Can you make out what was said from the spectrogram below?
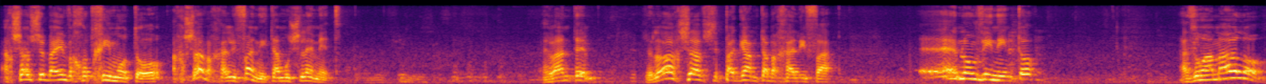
עכשיו שבאים וחותכים אותו עכשיו החליפה נהייתה מושלמת. הבנתם? זה לא עכשיו שפגמת בחליפה. הם לא מבינים, טוב אז הוא אמר לו,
